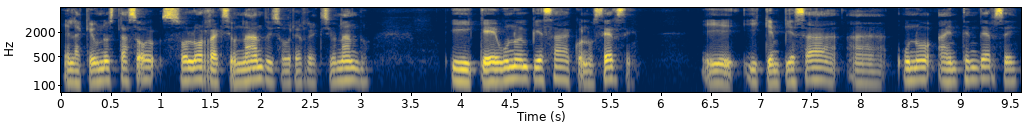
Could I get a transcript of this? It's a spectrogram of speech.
en la que uno está solo reaccionando y sobre reaccionando, y que uno empieza a conocerse y, y que empieza a uno a entenderse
